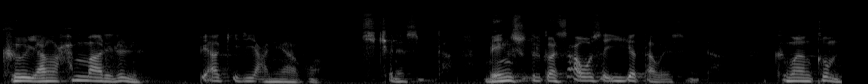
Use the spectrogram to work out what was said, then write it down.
그 양 한 마리를 빼앗기지 아니하고 지켜냈습니다. 맹수들과 싸워서 이겼다고 했습니다. 그만큼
